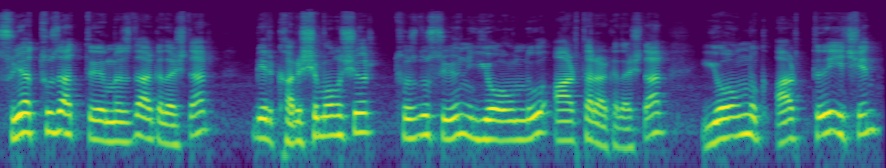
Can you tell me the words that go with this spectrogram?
Suya tuz attığımızda arkadaşlar bir karışım oluşur. Tuzlu suyun yoğunluğu artar arkadaşlar. Yoğunluk arttığı için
